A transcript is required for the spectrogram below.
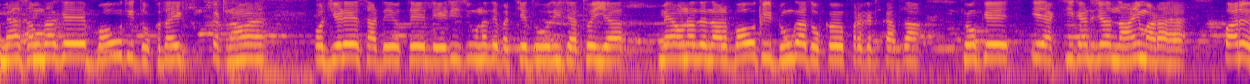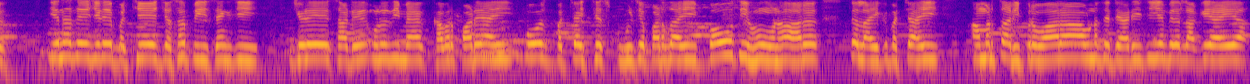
ਮੈਂ ਸਮਝਦਾ ਕਿ ਬਹੁਤ ਹੀ ਦੁਖਦਾਈ ਘਟਨਾ ਹੈ ਔਰ ਜਿਹੜੇ ਸਾਡੇ ਉੱਥੇ ਲੇਡੀਜ਼ ਉਹਨਾਂ ਦੇ ਬੱਚੇ, ਦੋ ਦੀ ਡੈਥ ਹੋਈ ਆ। ਮੈਂ ਉਹਨਾਂ ਦੇ ਨਾਲ ਬਹੁਤ ਹੀ ਡੂੰਘਾ ਦੁੱਖ ਪ੍ਰਗਟ ਕਰਦਾ, ਕਿਉਂਕਿ ਇਹ ਐਕਸੀਡੈਂਟ ਜਿਹੜਾ ਨਾ ਹੀ ਮਾੜਾ ਹੈ, ਪਰ ਇਹਨਾਂ ਦੇ ਜਿਹੜੇ ਬੱਚੇ ਜਸਨਪ੍ਰੀਤ ਸਿੰਘ ਜੀ, ਜਿਹੜੇ ਸਾਡੇ, ਉਹਨਾਂ ਦੀ ਮੈਂ ਖਬਰ ਪੜ੍ਹਿਆ ਸੀ, ਉਹ ਬੱਚਾ ਇੱਥੇ ਸਕੂਲ 'ਚ ਪੜ੍ਹਦਾ ਸੀ, ਬਹੁਤ ਹੀ ਹੋਣਹਾਰ ਤੇ ਲਾਇਕ ਬੱਚਾ ਸੀ। ਅਮਰਧਾਰੀ ਪਰਿਵਾਰ ਆ, ਉਹਨਾਂ ਦੇ ਡੈਡੀ ਜੀ ਇਹ ਮੇਰੇ ਲਾਗੇ ਆਏ ਆ।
